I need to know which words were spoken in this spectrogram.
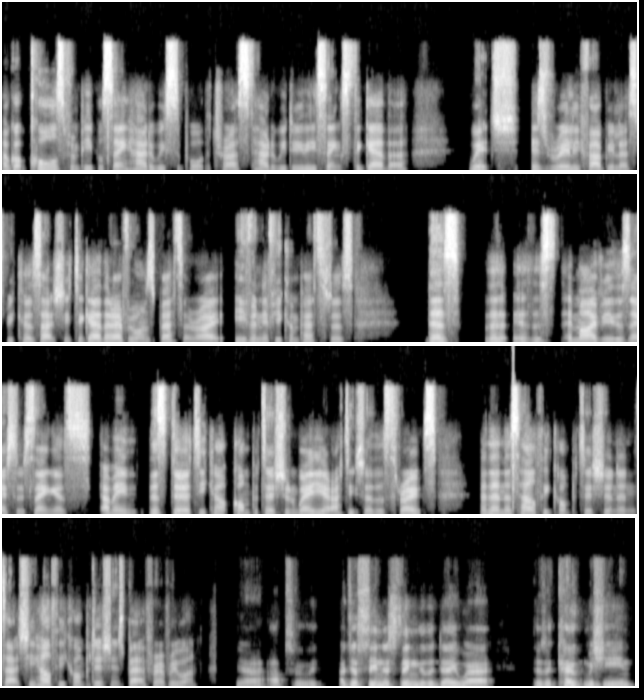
I've got calls from people saying, How do we support the trust? How do we do these things together? Which is really fabulous because actually, together, everyone's better, right? Even if you're competitors, there's in my view, there's no such thing as, I mean, there's dirty competition where you're at each other's throats, and then there's healthy competition, and actually, healthy competition is better for everyone. Yeah, absolutely. I just seen this thing the other day where there's a Coke machine.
